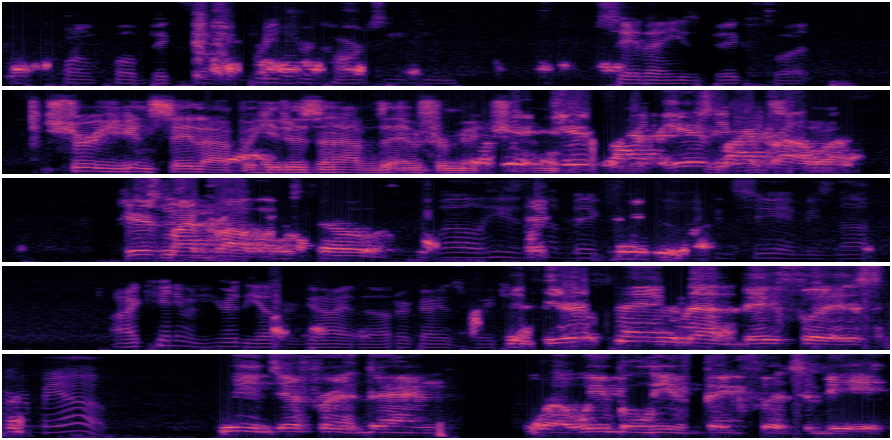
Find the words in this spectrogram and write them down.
quote unquote Bigfoot. I'm pretty sure Carson can say that he's Bigfoot. Sure, he can say that, but he doesn't have the Here- information. here's my here's my problem. Here's my problem. So Well, he's not Bigfoot, though. I can see him. He's not. I can't even hear the other guy. The other guy is way too. if you're saying that Bigfoot is Turn me up. completely different than what we believe Bigfoot to be,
